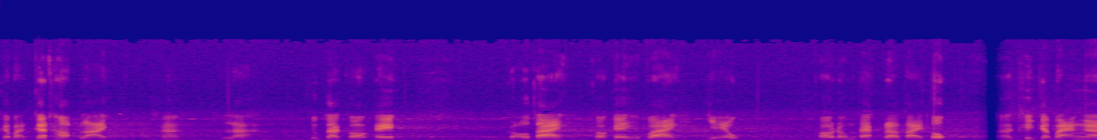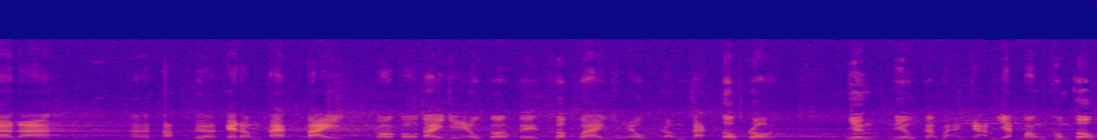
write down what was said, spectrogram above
các bạn kết hợp lại à, là chúng ta có cái cổ tay có cái vai dẻo có động tác ra tay tốt. À, khi các bạn à, đã à, tập cái động tác tay có cổ tay dẻo có cái khớp vai dẻo động tác tốt rồi. Nhưng nếu các bạn cảm giác bóng không tốt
